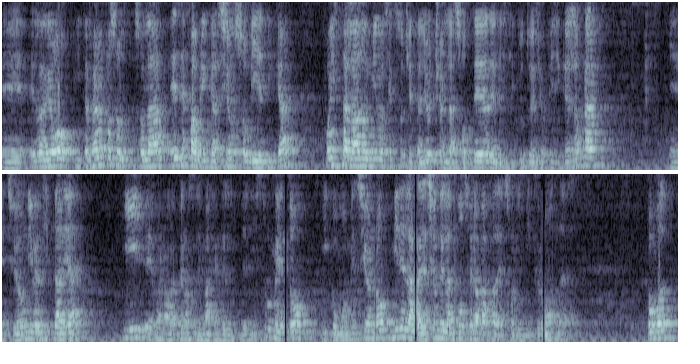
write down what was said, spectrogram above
Eh, el radiointerferómetro solar es de fabricación soviética, fue instalado en 1988 en la azotea del Instituto de Geofísica de la UNAM, en Ciudad Universitaria, y eh, bueno, acá tenemos la imagen del, del, instrumento, y como menciono, mide la radiación de la atmósfera baja del Sol en microondas. Como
